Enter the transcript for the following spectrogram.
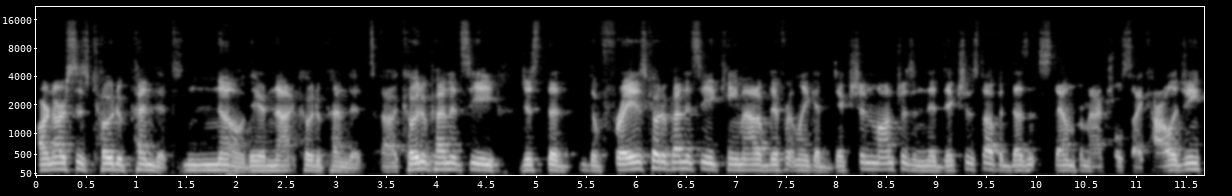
Are narcissists codependent? No, they are not codependent. Uh, codependency, just the the phrase codependency came out of different like addiction mantras and addiction stuff. It doesn't stem from actual psychology,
